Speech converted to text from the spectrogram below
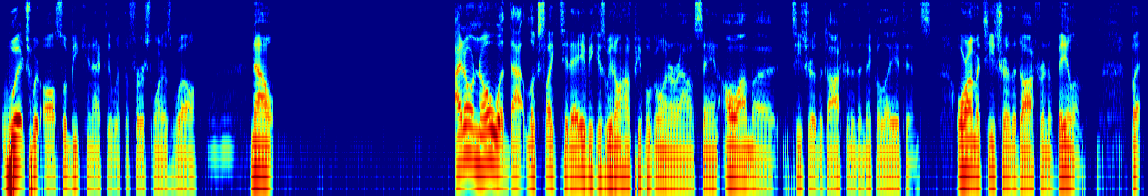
which would also be connected with the first one as well. Mm-hmm. Now, I don't know what that looks like today because we don't have people going around saying, "Oh, I'm a teacher of the doctrine of the Nicolaitans," or "I'm a teacher of the doctrine of Balaam." But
